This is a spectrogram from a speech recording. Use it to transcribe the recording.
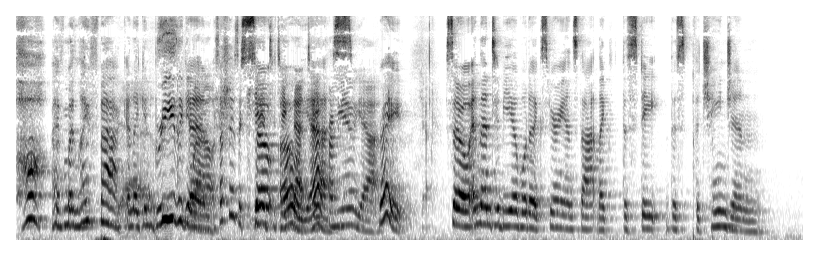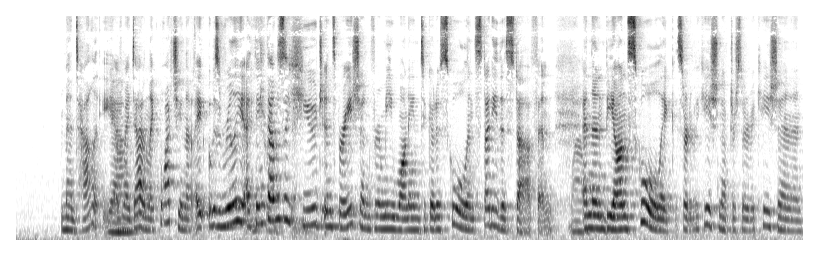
oh, I have my life back yes. and I can breathe again. Wow. Especially as a kid so, to take oh, that yes. from you. Yeah. Right. Yeah. So, and then to be able to experience that, like the state, this, the change in mentality yeah. of my dad and like watching that it was really i think that was a huge inspiration for me wanting to go to school and study this stuff and wow. and then beyond school like certification after certification and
